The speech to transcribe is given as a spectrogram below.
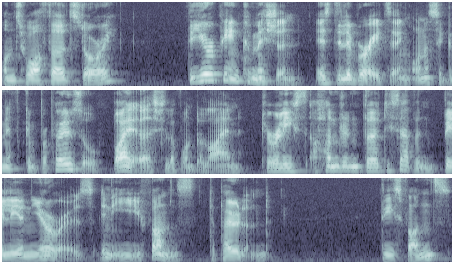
On to our third story the European Commission is deliberating on a significant proposal by Ursula von der Leyen to release 137 billion euros in EU funds to Poland. These funds,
